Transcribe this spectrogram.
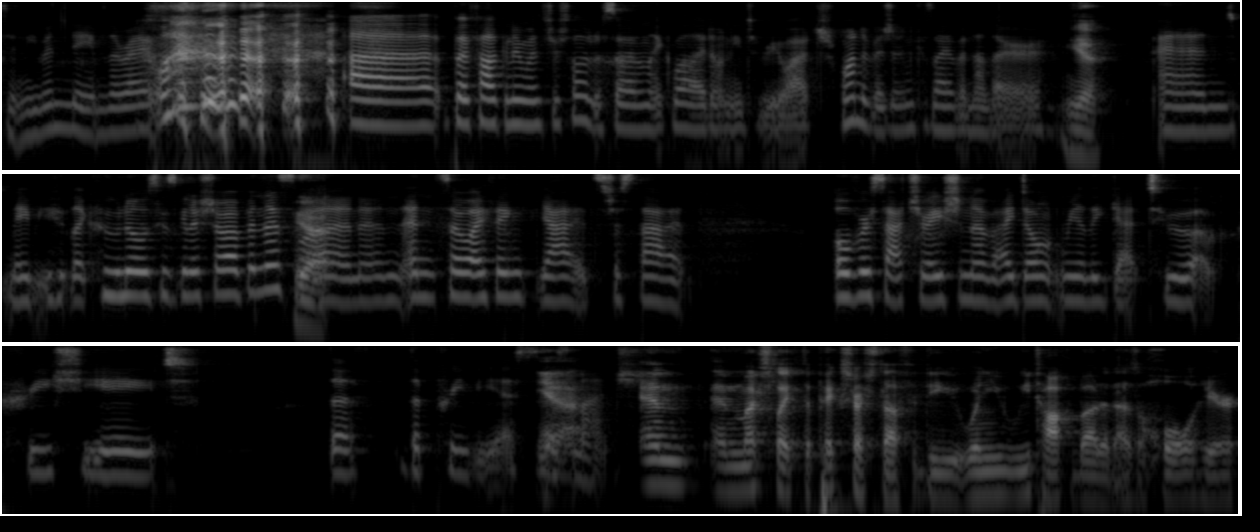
didn't even name the right one. uh, but Falcon and Winter Soldier. So I'm like, well, I don't need to rewatch WandaVision because I have another, yeah. and maybe like who knows who's gonna show up in this Yeah. one, and and so I think yeah, it's just that oversaturation of I don't really get to appreciate the the previous Yeah. as much. And and much like the Pixar stuff, do you when you we talk about it as a whole here,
